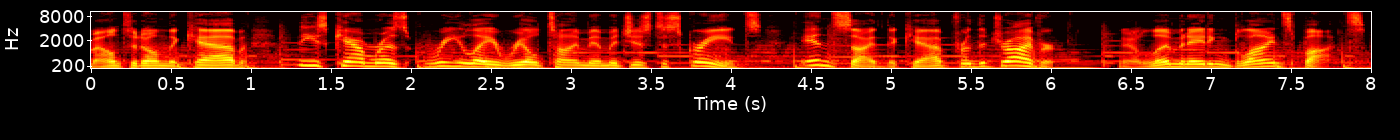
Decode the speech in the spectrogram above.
Mounted on the cab, these cameras relay real-time images to screens inside the cab for the driver, eliminating blind spots.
